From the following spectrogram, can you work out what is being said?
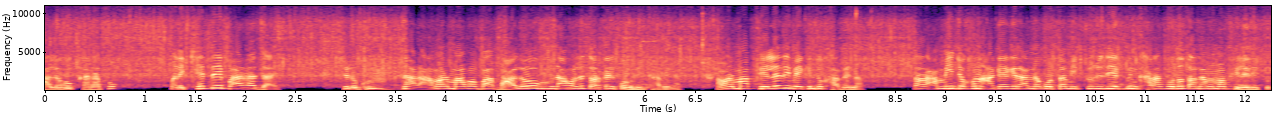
ভালো হোক খারাপ হোক মানে খেতে পারা যায়। সেরকম। আর আমার মা বাবা ভালো না হলে তরকারি কোনোদিন খাবে না। আমার মা ফেলে দিবে, কিন্তু খাবে না। আর আমি যখন আগে আগে রান্না করতাম, একটু যদি একদিন খারাপ হতো, তাহলে আমার মা ফেলে দিত।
